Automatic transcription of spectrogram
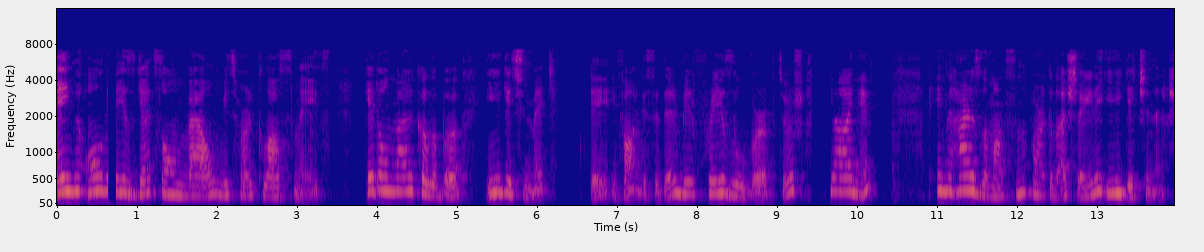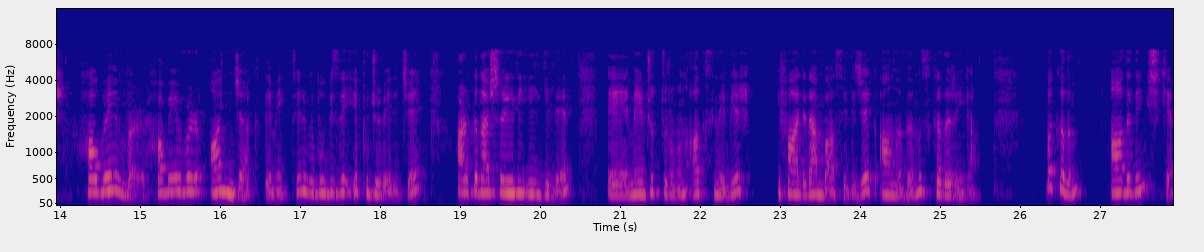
Amy always gets on well with her classmates. Get on well kalıbı iyi geçinmek e, ifadesidir. Bir phrasal verb'tür. Yani Amy her zaman sınıf arkadaşlarıyla iyi geçinir. However, however ancak demektir ve bu bize ipucu verecek. Arkadaşlarıyla ilgili e, mevcut durumun aksine bir ifadeden bahsedecek anladığımız kadarıyla. Bakalım A'da demiş ki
